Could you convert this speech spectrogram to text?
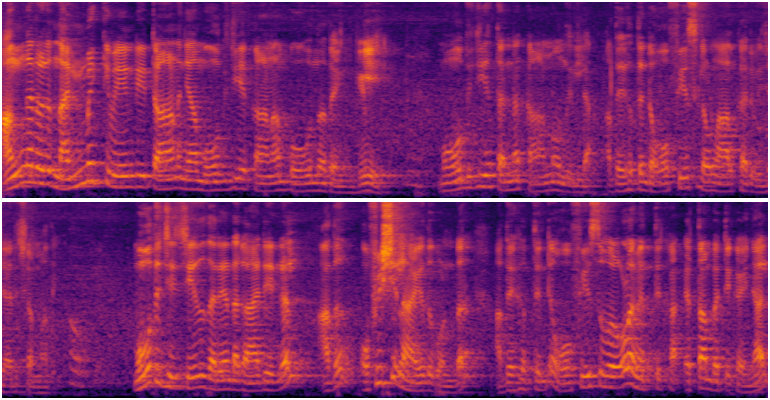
അങ്ങനെ ഒരു നന്മയ്ക്ക് വേണ്ടിയിട്ടാണ് ഞാൻ മോദിജിയെ കാണാൻ പോകുന്നതെങ്കിൽ മോദിജിയെ തന്നെ കാണണമെന്നില്ല. അദ്ദേഹത്തിന്റെ ഓഫീസിലുള്ള ആൾക്കാർ വിചാരിച്ചാൽ മതി. മോദിജി ചെയ്തു തരേണ്ട കാര്യങ്ങൾ അത് ഒഫീഷ്യൽ ആയതുകൊണ്ട് അദ്ദേഹത്തിന്റെ ഓഫീസുകളോളം എത്തി എത്താൻ പറ്റിക്കഴിഞ്ഞാൽ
